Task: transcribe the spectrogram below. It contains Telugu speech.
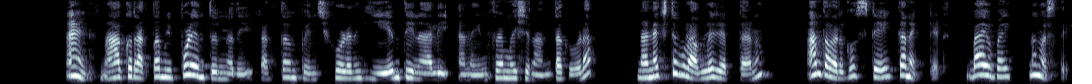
అండ్ నాకు రక్తం ఇప్పుడు ఎంత ఉన్నది? రక్తం పెంచుకోవడానికి ఏం తినాలి? అనే ఇన్ఫర్మేషన్ అంతా కూడా నా నెక్స్ట్ బ్లాగ్లో చెప్తాను. అంతవరకు స్టే కనెక్టెడ్ బాయ్ బాయ్ నమస్తే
